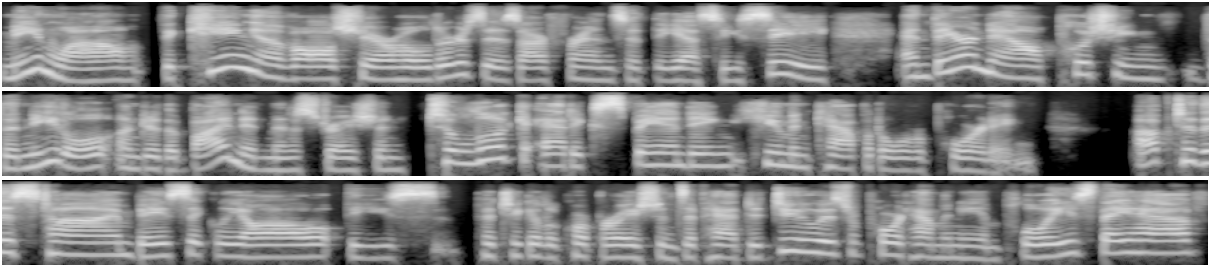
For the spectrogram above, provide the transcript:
Meanwhile, the king of all shareholders is our friends at the SEC, and they're now pushing the needle under the Biden administration to look at expanding human capital reporting. Up to this time, basically all these particular corporations have had to do is report how many employees they have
